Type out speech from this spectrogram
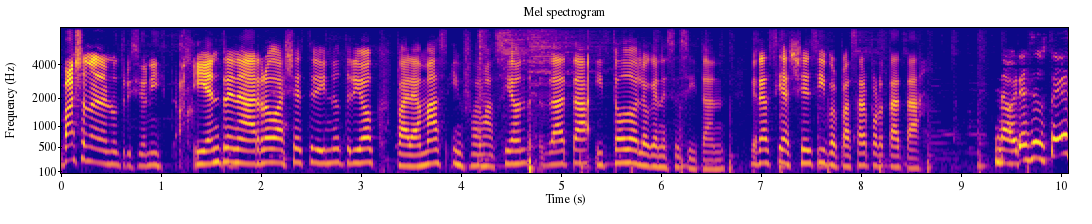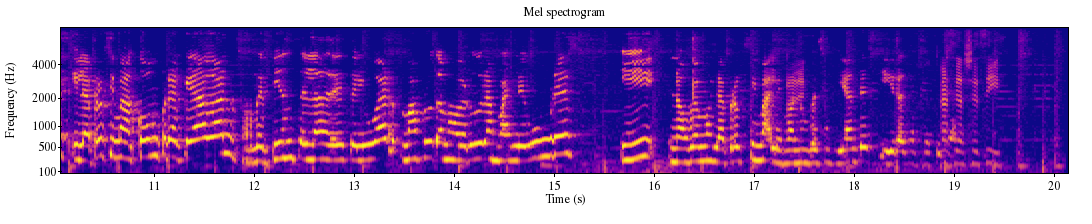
Vayan a, la, nutricionista. Y entren a arroba Nutrioc para más información, data y todo lo que necesitan. Gracias, Jessy, por pasar por Tata. No, gracias a ustedes. Y la próxima compra que hagan, repiénsenla de este lugar. Más frutas, más verduras, más legumbres. Y nos vemos la próxima. Les mando un beso gigantes y gracias por escuchar. Gracias, Jessy.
